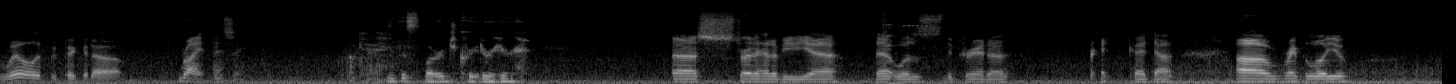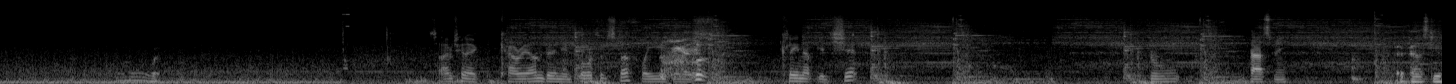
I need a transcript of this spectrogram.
We will if we pick it up. Right. I see. Okay. This large crater here? uh, straight ahead of you, yeah. That was the crater. Creator. Uh, right below you. Oh, what? So I'm just gonna carry on doing the important stuff while you guys clean up your shit. Pass me. I passed you.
